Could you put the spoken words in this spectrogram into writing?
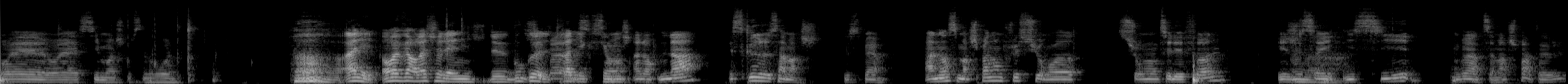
Ouais, ouais, si, moi je trouve ça drôle. Ah, allez, on va faire la challenge de Google Traduction. Alors là, est-ce que ça marche? J'espère. Ah non, ça marche pas non plus sur, euh, sur mon téléphone. Et j'essaye Ah. ici. Regarde, ça marche pas, t'as vu?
